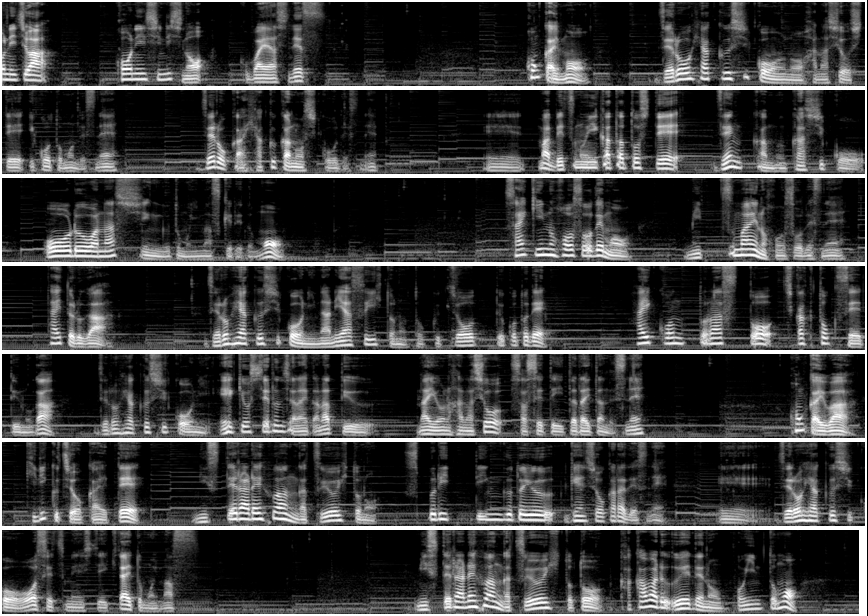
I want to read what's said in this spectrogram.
こんにちは。公認心理師の小林です。今回も0100思考の話をしていこうと思うんですね。0か100かの思考ですね。えー、まあ別の言い方として前か無か思考、オール・オア・ナッシングとも言いますけれども、最近の放送でも3つ前の放送ですね。タイトルが0100思考になりやすい人の特徴ということで、ハイコントラスト知覚特性っていうのが0100思考に影響してるんじゃないかなっていう内容の話をさせていただいたんですね。今回は切り口を変えて見捨てられ不安が強い人のスプリッティングという現象からですね、えー、0100思考を説明していきたいと思います。見捨てられ不安が強い人と関わる上でのポイントも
